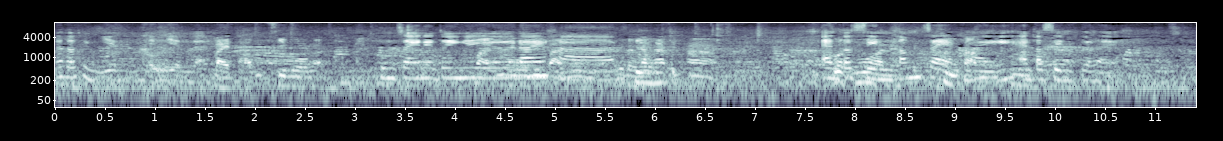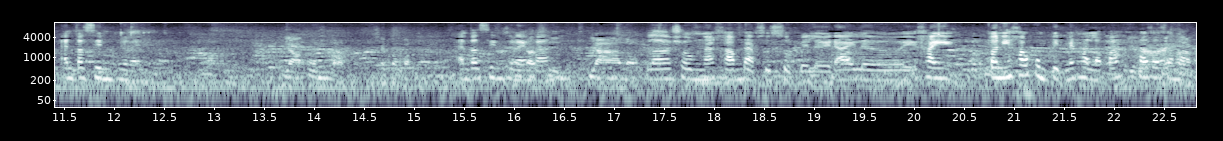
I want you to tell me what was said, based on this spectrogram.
น่าจะถึงเย็นเย็นๆแหละบ่ายสามสี่โมงอะภูมิใจในตัวเองเยอะๆได้ค่ะเที่ยงห้าสิบห้าแอนตาซินต้องแจกไหมแอนตาซินคืออะไรแอนตาซินคืออะไร ยาอมเหรอใช่ปะวะแอนตาซินคืออะไรตัดคะสินยาเหรอรอชมนะคะแบบสุดๆไปเลยได้เลย ใครตอนนี้เข้ากลุ่มปิดไม่ทันแล้วปะถ้าจะสมัคร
